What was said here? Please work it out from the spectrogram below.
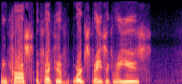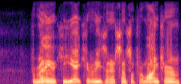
and cost-effective workspace that can be used for many of the key activities that are essential for long-term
